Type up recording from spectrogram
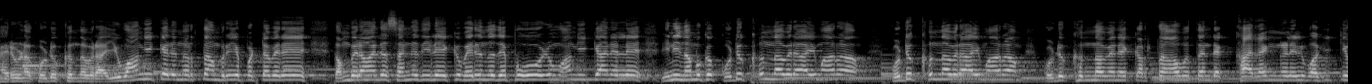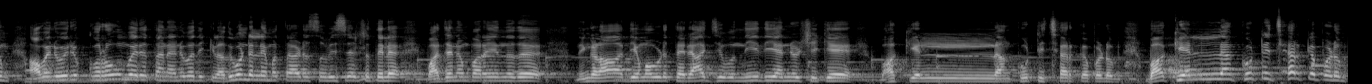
കരുണ കൊടുക്കുന്നവരായി. ഈ വാങ്ങിക്കൽ നിർത്താൻ പ്രിയപ്പെട്ടവരെ തമ്പുരാന്റെ സന്നിധിയിലേക്ക് വരുന്നത് എപ്പോഴും വാങ്ങിക്കാനല്ലേ? ഇനി നമുക്ക് കൊടുക്കുന്നവരായി മാറാം കൊടുക്കുന്നവരായി മാറാം. കൊടുക്കുന്നവനെ കർത്താവ് തന്റെ കരങ്ങളിൽ വഹിക്കും. അവൻ ഒരു കുറവും വരുത്താൻ അനുവദിക്കില്ല. അതുകൊണ്ടല്ലേ മത്താട് സുവിശേഷത്തിൽ വചനം പറയുന്നത്? നിങ്ങൾ ആദ്യം അവിടുത്തെ രാജ്യവും നീതി അന്വേഷിക്ക്. ബാക്കിയെല്ലാം കൂട്ടിച്ചേർക്കപ്പെടും. ബാക്കിയെല്ലാം കൂട്ടിച്ചേർക്കപ്പെടും.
